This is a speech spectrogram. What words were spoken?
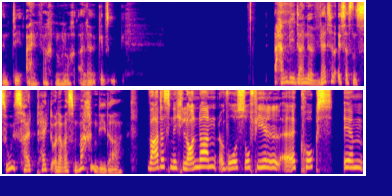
Sind die einfach nur noch alle? Gibt's, haben die da eine Wette? Ist das ein Suicide Pact oder was machen die da? War das nicht London, wo es so viel äh, Koks im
